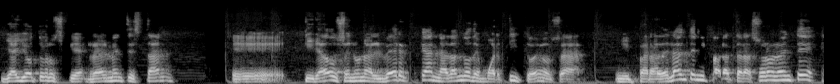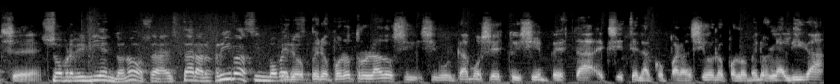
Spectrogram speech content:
y hay otros que realmente están eh, tirados en una alberca nadando de muertito, ¿eh? o sea, ni para adelante ni para atrás, solamente sí. sobreviviendo, ¿no? O sea, estar arriba sin moverse. Pero, pero por otro lado, si, si volcamos esto y siempre está, existe la comparación, o por lo menos la liga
